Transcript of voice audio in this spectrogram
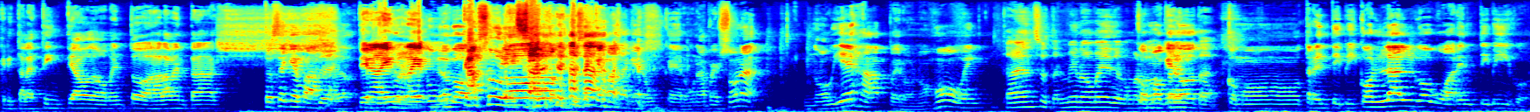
cristales tinteados de momento baja la ventana. Entonces, ¿qué pasa? Tiene ahí un, re- un, Loco, cápsulo. Exacto. Entonces, ¿qué pasa? Que era, un- que era una persona no vieja, pero no joven. estaba en su término medio, como, Como los que lo- 30. como treinta y pico largo, cuarenta y pico.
